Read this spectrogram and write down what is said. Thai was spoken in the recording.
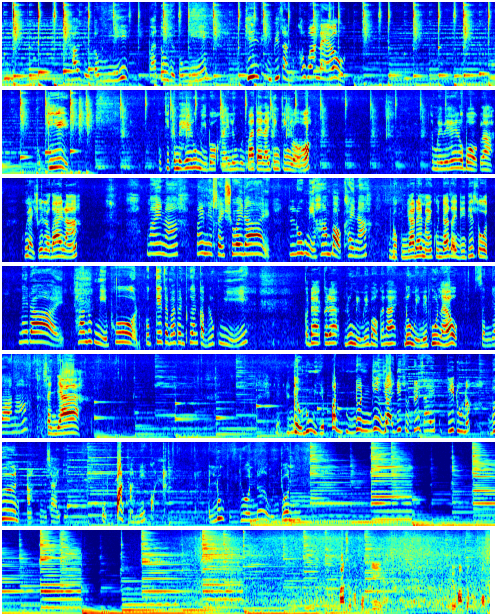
เข้าอยู่ตรงนี้ ประตูอยู่ตรงนี้บุกกี้หนีพี่สาวหลบเข้าบ้านแล้ว กกี้จะไม่ให้ลูกหมีบอกใครเรื่องคุณป้าใจร้ายจริงๆเหรอทำไมไม่ให้เราบอกล่ะ ผู้ใหญ่ช่วยเราได้นะ ไม่นะ ไม่มีใครช่วยได้ ลูกหมีห้ามบอกใครนะ บอกคุณย่าได้ไหมคุณย่าใจดีที่สุด ไม่ได้ ถ้าลูกหมีพูด ปุกกี้จะไม่เป็นเพื่อนกับลูกหมี ก็ได้ก็ได้ ลูกหมีไม่บอกก็ได้ ลูกหมีไม่พูดแล้ว สัญญานะ สัญญา เดี๋ยวลูกหมีจะปั้นหุ่นยนต์ที่ใหญ่ที่สุดด้วยใจให้ปุกกี้ดูนะบืนอะไม่ใช่อีกปั้นอันนี้ก่อนนะเป็นลูกหุ่นยนต์หน้าหุ่นยนต์ความสุขของปุ๊กกี้อะคือความสุขของผม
